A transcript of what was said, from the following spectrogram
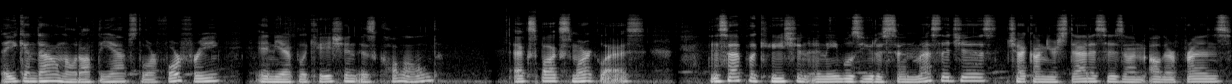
that you can download off the App Store for free, and the application is called Xbox Smart Glass. This application enables you to send messages, check on your statuses on other friends,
